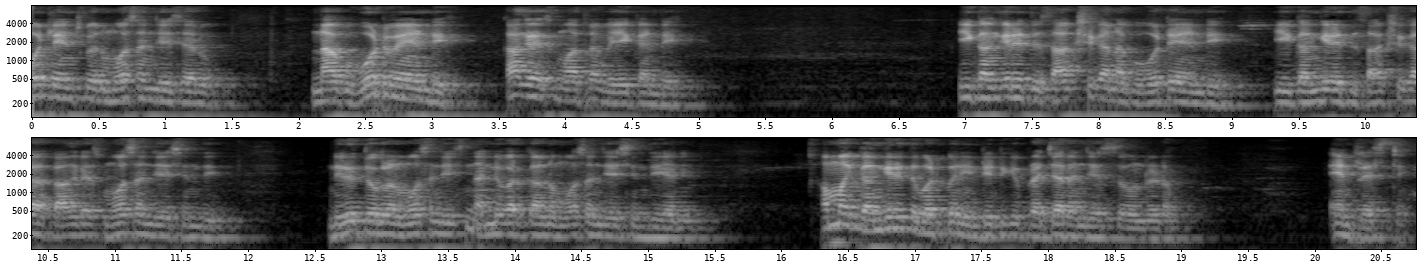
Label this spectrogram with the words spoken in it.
ఓట్లు వేయించుకొని మోసం చేశారు. నాకు ఓటు వేయండి కాంగ్రెస్కి మాత్రం వేయకండి. ఈ గంగిరెద్ది సాక్షిగా నాకు ఓటేయండి ఈ గంగిరెద్ది సాక్షిగా కాంగ్రెస్ మోసం చేసింది. నిరుద్యోగులను మోసం చేసింది అన్ని వర్గాలను మోసం చేసింది అని. అమ్మాయి గంగిరెద్దు పట్టుకొని ఇంటింటికి ప్రచారం చేస్తూ ఉండడం ఇంట్రెస్టింగ్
